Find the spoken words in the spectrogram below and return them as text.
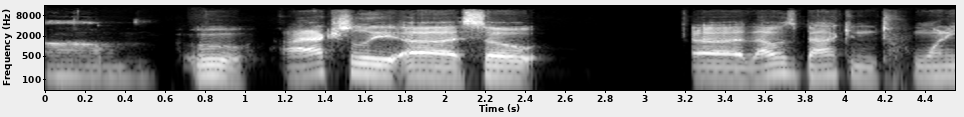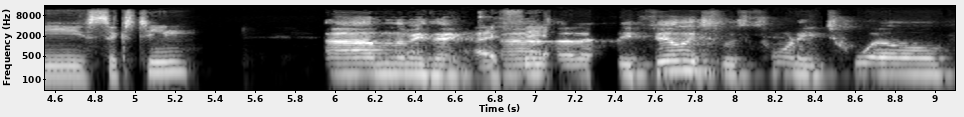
Um, Ooh, I actually. Uh, so Uh, that was back in 2016. Um, let me think. I think- uh, the Felix was 2012.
